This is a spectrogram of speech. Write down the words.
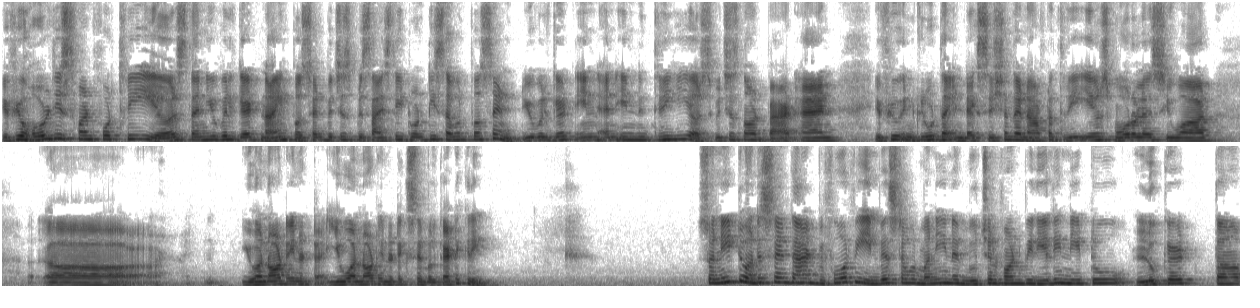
if you hold this fund for three years, then you will get 9%, which is precisely 27%. You will get in and in three years, which is not bad. And if you include the indexation, then after three years, more or less, you are uh, you are not in a you are not in a taxable category. So need to understand that before we invest our money in a mutual fund, we really need to look at the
